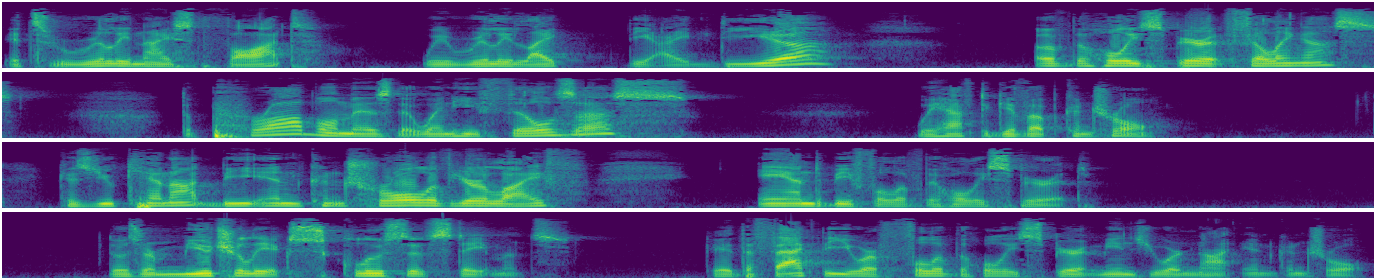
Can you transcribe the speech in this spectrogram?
It's really nice thought we really like the idea of the Holy Spirit filling us. The problem is that when He fills us, we have to give up control. Because you cannot be in control of your life and be full of the Holy Spirit. Those are mutually exclusive statements. Okay, the fact that you are full of the Holy Spirit means you are not in control.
